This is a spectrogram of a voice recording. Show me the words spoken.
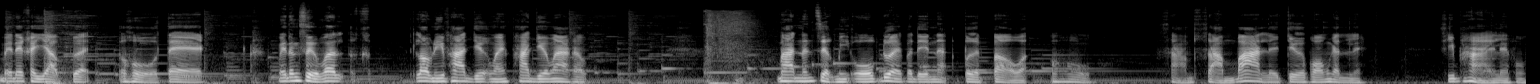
ไม่ได้ขยับด้วย โอ้โห แตก ไม่ต้องสืบว่า รอบนี้พลาดเยอะไหมพลาดเยอะมากครับบ้านนั้นเสือกมีโอ๊บด้วยประเด็นอะเปิดเป่าอะโอ้โหสามสามบ้านเลยเจอพร้อมกันเลย ชิบหายเลยผม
